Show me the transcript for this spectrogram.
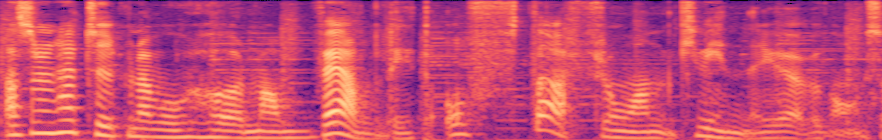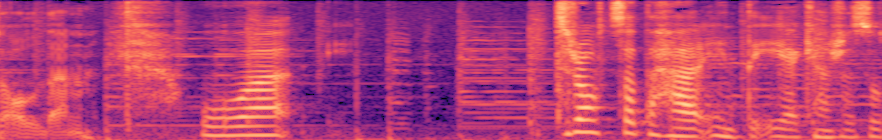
Alltså den här typen av ord hör man väldigt ofta från kvinnor i övergångsåldern. Och trots att det här inte är kanske så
